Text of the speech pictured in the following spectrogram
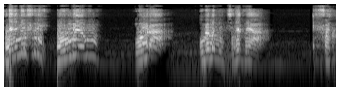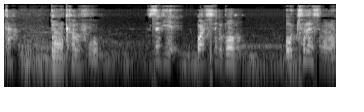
na ne firi mmerɛ mu mmerɛ a wobɛma no gyina berɛ a ɛfata nkamfoɔ sɛdeɛ wahyɛ no bɔ ɔtwerɛ sɛ no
